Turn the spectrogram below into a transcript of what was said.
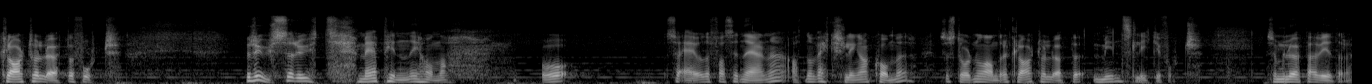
klar til å løpe fort. Ruser ut med pinnen i hånda. Og så er jo det fascinerende at når vekslinga kommer, så står det noen andre klar til å løpe minst like fort. Som løper videre.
